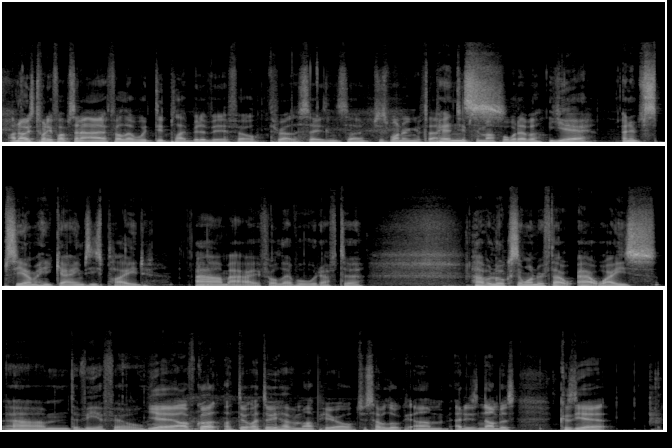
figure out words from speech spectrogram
I know he's 25% at AFL level. We did play a bit of VFL throughout the season. So just wondering if that Depends- tips him up or whatever. Yeah. And if, see how many games he's played um, at AFL level, would have to have a look. So I wonder if that outweighs um, the VFL. Yeah, I've got. I do. I do have him up here. I'll just have a look um, at his numbers because yeah,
